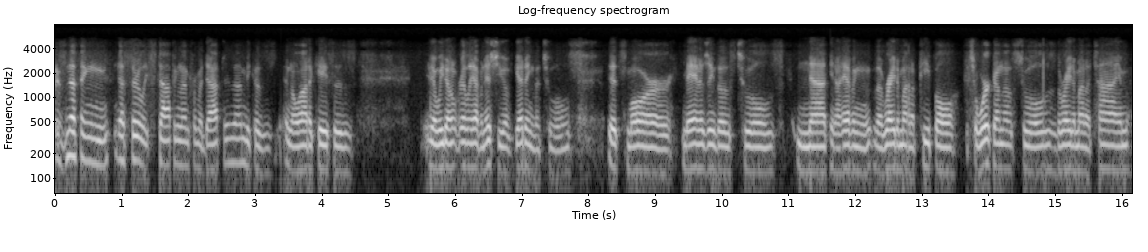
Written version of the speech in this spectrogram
there's nothing necessarily stopping them from adapting them because in a lot of cases, you know, we don't really have an issue of getting the tools. It's more managing those tools, not, you know, having the right amount of people to work on those tools, the right amount of time,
